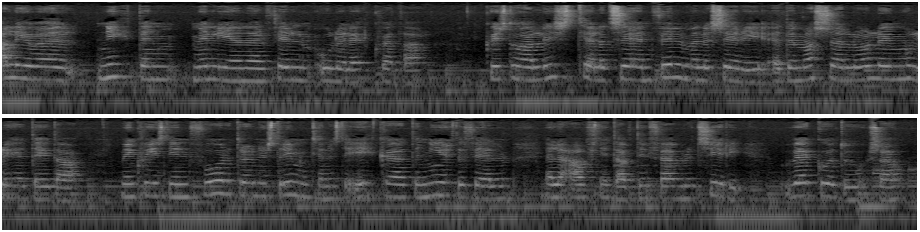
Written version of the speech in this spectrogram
alligevel 19 millioner film ólöglegt hvert år. Hvis du har lyst til at se en film eller serie, er det masser af lovlige muligheder i dag. Men hvis din foretrukne streamingtjeneste ikke har den nyeste film eller afsnit af din favoritserie, hvad gør du så?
